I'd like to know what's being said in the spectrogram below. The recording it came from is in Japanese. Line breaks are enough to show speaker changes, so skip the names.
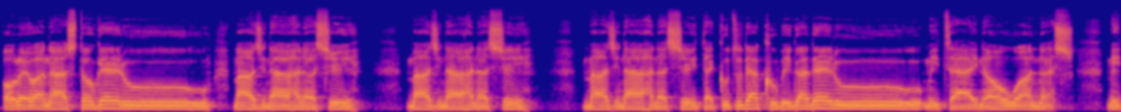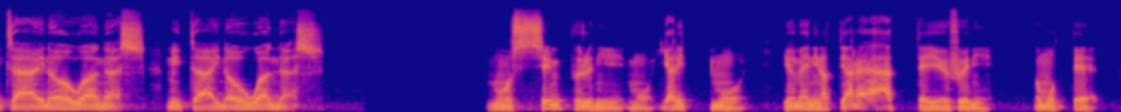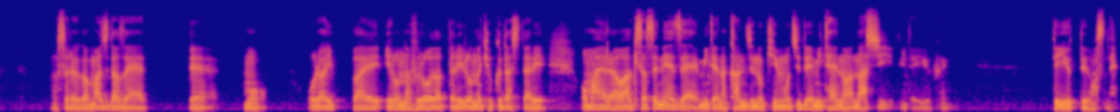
俺は成し遂げる。マジな話。マジな話。マジな話。退屈で首が出る。みたいのはなし。みたいのはなし。みたいのはなし。
もうシンプルにもうやりもう有名になってやれっていうふうに思ってそれがマジだぜってもう俺はいっぱいいろんなフローだったりいろんな曲出したりお前らを飽きさせねえぜみたいな感じの気持ちで見たいのはなしみたいいうふうにって言ってますね。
